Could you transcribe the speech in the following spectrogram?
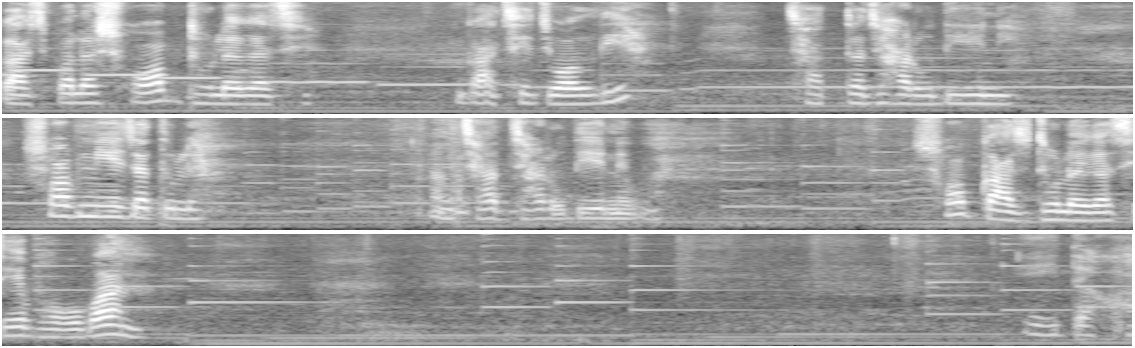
গাছপালা সব ঢলে গেছে। গাছে জল দিয়ে ছাদটা ঝাড়ু দিয়ে নি। সব নিয়ে যা তুলে। আমি ছাদ ঝাড়ু দিয়ে নেব। সব গাছ ঢলে গেছে এ ভগবান। এই দেখো।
